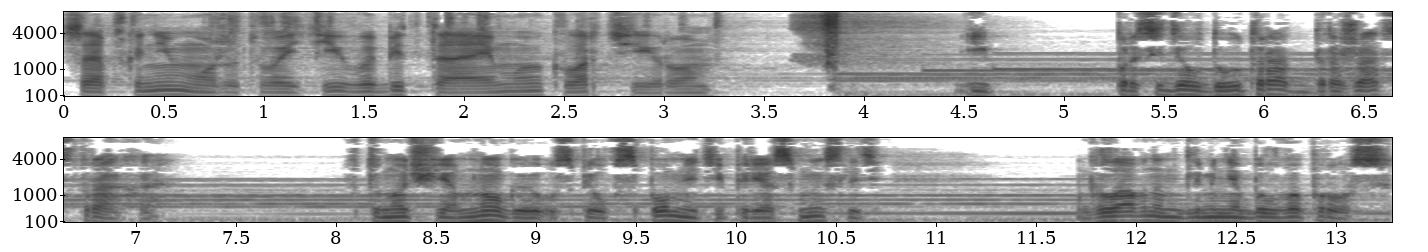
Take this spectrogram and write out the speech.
Цапка не может войти в обитаемую квартиру. И просидел до утра, дрожа от страха. В ту ночь я многое успел вспомнить и переосмыслить. Главным для меня был вопрос.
